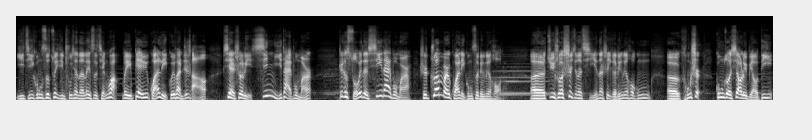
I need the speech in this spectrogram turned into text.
以及公司最近出现的类似情况，为便于管理、规范职场，现设立新一代部门。这个所谓的新一代部门是专门管理公司零零后的。呃，据说事情的起因呢，是一个零零后工呃同事工作效率比较低，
